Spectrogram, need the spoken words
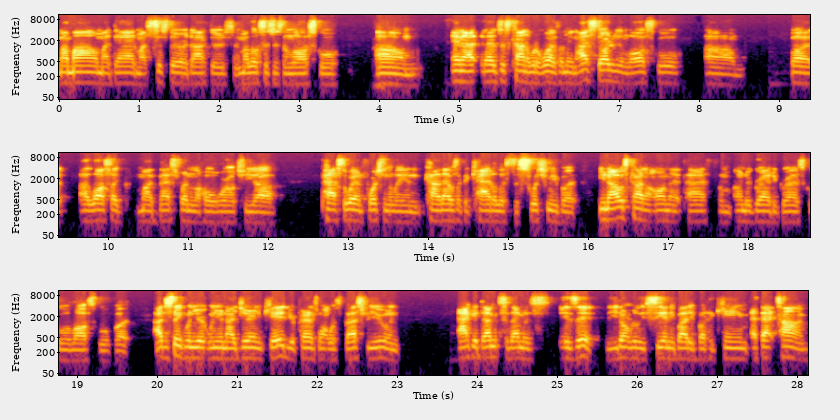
my mom, my dad, my sister are doctors, and my little sister's in law school. Um, and I, that's just kind of what it was. I mean, I started in law school, um, but I lost like my best friend in the whole world. She uh, passed away, unfortunately, and kind of that was like the catalyst to switch me. But you know, I was kind of on that path from undergrad to grad school, law school. But I just think when you're when you're a Nigerian kid, your parents want what's best for you, and academics to them is is it. You don't really see anybody but Hakeem at that time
